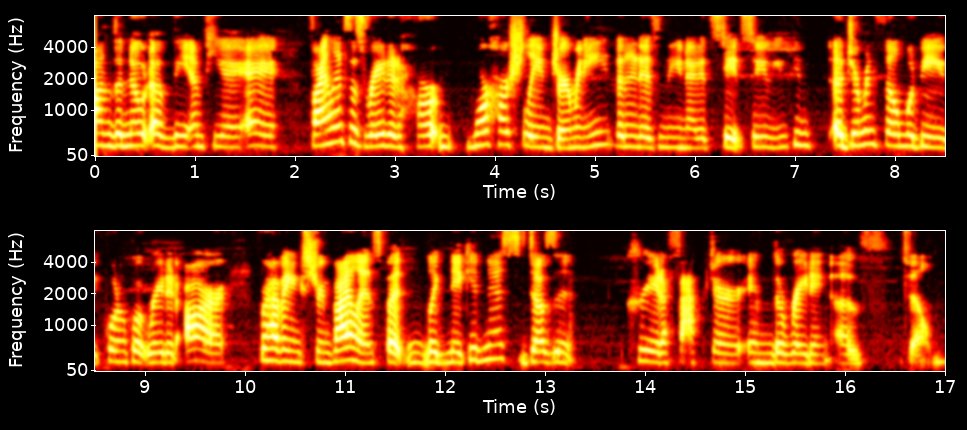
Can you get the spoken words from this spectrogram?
on the note of the MPAA, violence is rated har- more harshly in Germany than it is in the United States. So you, you can a German film would be quote unquote rated R for having extreme violence, but like nakedness doesn't create a factor in the rating of film.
